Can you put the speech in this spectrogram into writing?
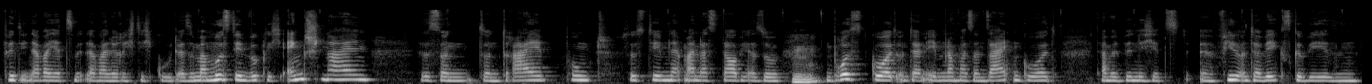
finde ihn aber jetzt mittlerweile richtig gut. Also man muss den wirklich eng schnallen. Das ist so ein, so ein Drei-Punkt-System, nennt man das, glaube ich. Also mhm. ein Brustgurt und dann eben nochmal so ein Seitengurt. Damit bin ich jetzt äh, viel unterwegs gewesen.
